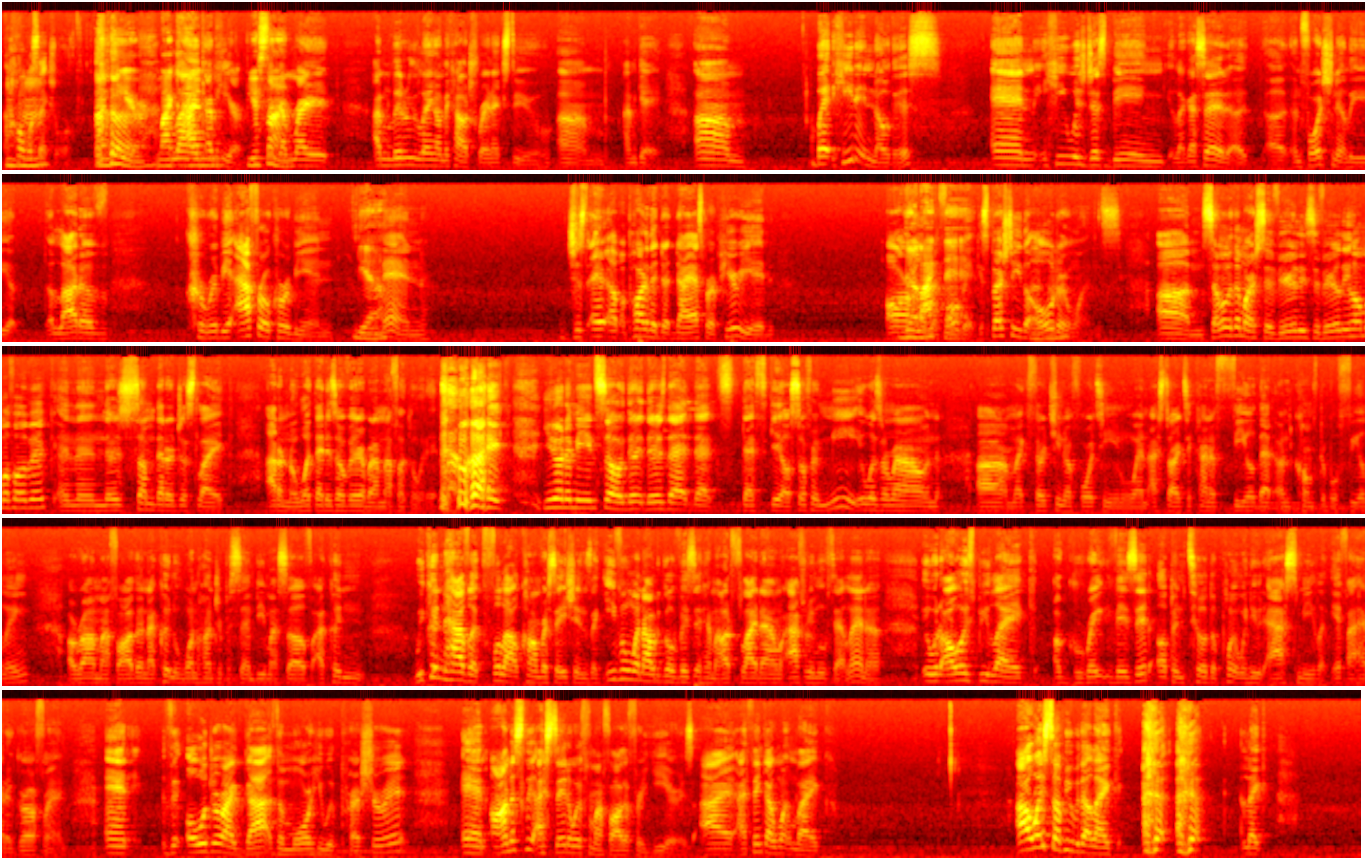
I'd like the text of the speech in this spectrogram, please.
homosexual. Mm-hmm. I'm here. Like, I'm here. your Like, son. I'm right. I'm literally laying on the couch right next to you. Um, I'm gay. Um, but he didn't know this, and he was just being, like I said, uh, uh, unfortunately, a, a lot of Caribbean, Afro Caribbean Yeah. men, just a, a part of the diaspora period, are They're homophobic, like that. especially the Mhm. older ones. Um, some of them are severely, severely homophobic, and then there's some that are just like, I don't know what that is over there, but I'm not fucking with it. like, you know what I mean? So there, there's that that that scale. So for me, it was around um, like 13 or 14 when I started to kind of feel that uncomfortable feeling around my father, and I couldn't 100% be myself. I couldn't. We couldn't have like full out conversations. Like even when I would go visit him, I would fly down after we moved to Atlanta. It would always be like a great visit up until the point when he would ask me like if I had a girlfriend. And the older I got, the more he would pressure it. And honestly, I stayed away from my father for years. I, I think I went like I always tell people that like like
